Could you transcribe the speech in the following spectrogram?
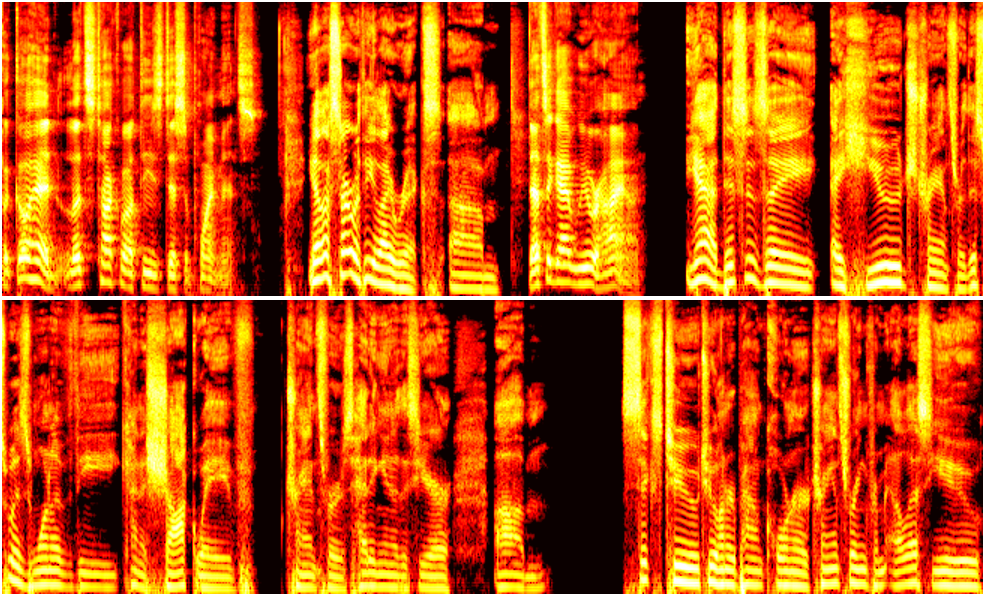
but go ahead, let's talk about these disappointments. Yeah, let's start with Eli Ricks. Um, That's a guy we were high on. Yeah, this is a a huge transfer. This was one of the kind of shockwave transfers heading into this year. Um, 6'2", 200 pound corner transferring from LSU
